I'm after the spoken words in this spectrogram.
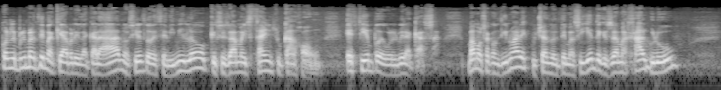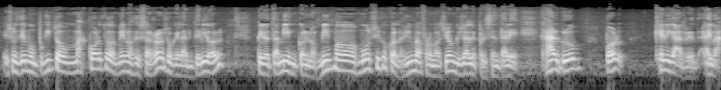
con el primer tema que abre la cara A, ¿no es cierto?, de este vinilo que se llama It's Time to Come Home. Es tiempo de volver a casa. Vamos a continuar escuchando el tema siguiente que se llama Hard Groove. Es un tema un poquito más corto, menos desarrollo que el anterior, pero también con los mismos músicos, con la misma formación que ya les presentaré. Hard Groove por Kenny Garrett. Ahí va.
